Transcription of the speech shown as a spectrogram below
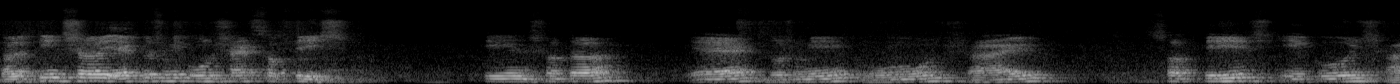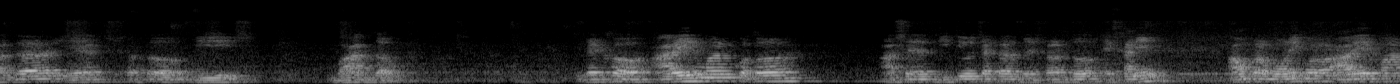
তাহলে তিনশো এক দশমিক উনষাট ছত্রিশ। তিনশত এক দশমিক উনষাট ছত্রিশ, একুশ, হাজার, একশত বিশ। বাদ দাও। দেখো মান কত? আসে দ্বিতীয় চাকার ব্যাসার্ধ। এখানে আমরা মনে করো মান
